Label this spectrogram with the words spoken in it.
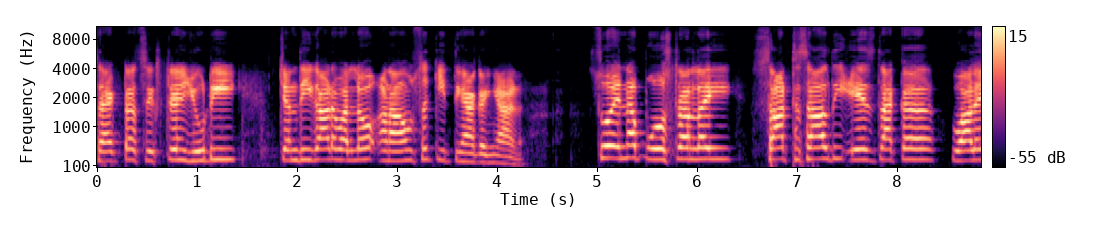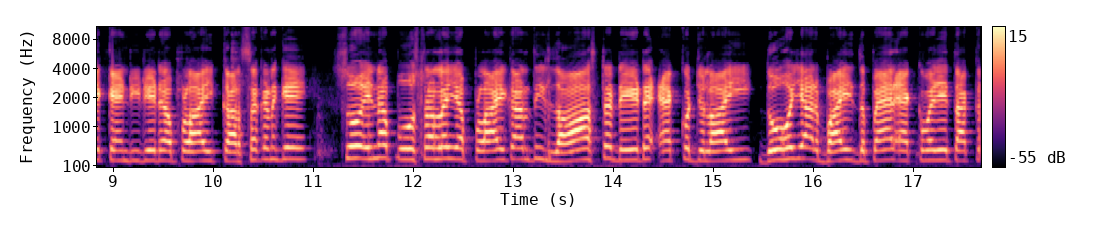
sector 16 UT Chandigarh ਵੱਲੋਂ ਅਨਾਉਂਸ ਕੀਤੀਆਂ ਗਈਆਂ ਹਨ। ਸੋ ਇਹਨਾਂ ਪੋਸਟਾਂ ਲਈ 60 ਸਾਲ ਦੀ ਏਜ ਤੱਕ ਵਾਲੇ ਕੈਂਡੀਡੇਟ ਅਪਲਾਈ ਕਰ ਸਕਣਗੇ। ਸੋ ਇਹਨਾਂ ਪੋਸਟਾਂ ਲਈ ਅਪਲਾਈ ਕਰਨ ਦੀ ਲਾਸਟ ਡੇਟ 1 ਜੁਲਾਈ 2022 ਦੁਪਹਿਰ 1 ਵਜੇ ਤੱਕ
